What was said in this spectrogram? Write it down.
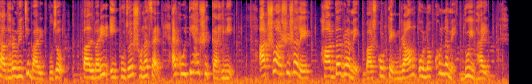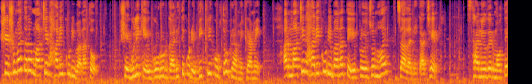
সাধারণ একটি বাড়ির পুজো। পালবাড়ির এই পুজোয় শোনা যায় এক ঐতিহাসিক কাহিনী। আটশো আশি সালে হারদা গ্রামে বাস করতেন রাম ও লক্ষণ নামে দুই ভাই। সে সময় তারা মাছের হাঁড়ি কুড়ি বানাতো। সেগুলিকে গরুর গাড়িতে করে বিক্রি করত গ্রামে গ্রামে। আর মাটির হাঁড়ি কুড়ি বানাতে প্রয়োজন হয় জ্বালানি কাঠের। স্থানীয়দের মতে,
